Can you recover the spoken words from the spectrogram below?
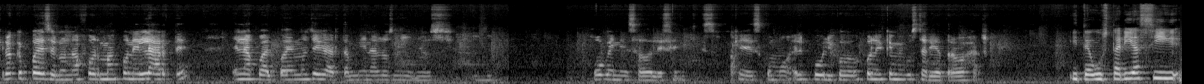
creo que puede ser una forma con el arte en la cual podemos llegar también a los niños jóvenes adolescentes, que es como el público con el que me gustaría trabajar. ¿Y te gustaría sí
